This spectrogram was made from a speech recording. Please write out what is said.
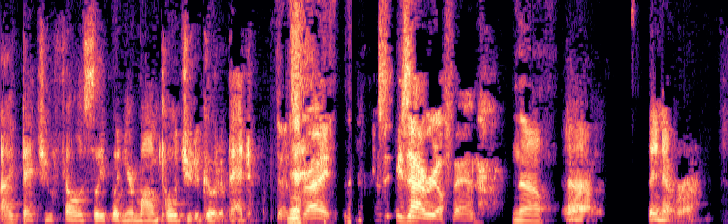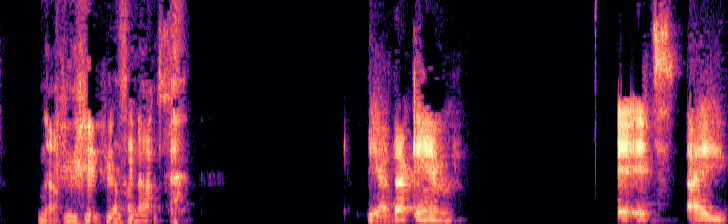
I bet you fell asleep when your mom told you to go to bed. That's right. He's- He's not a real fan. no, Uh, they never are. no, definitely not. Yeah, that game. It's I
